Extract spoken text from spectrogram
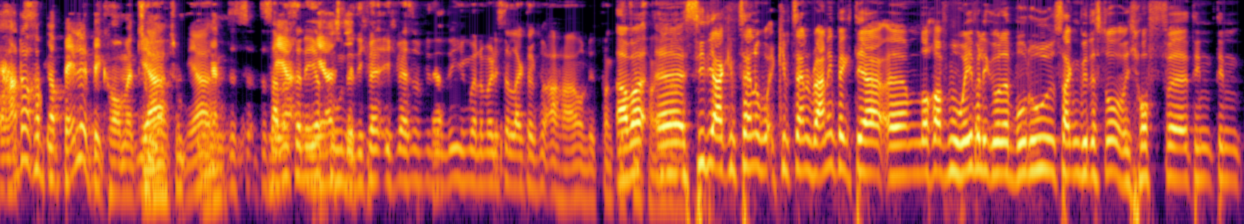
Er hat auch ein paar Bälle bekommen. Zum, ja, zum ja, das, das hat uns dann eher gewundert. Ich, ich weiß noch, wie ja. irgendwann einmal ist der lag, so, aha, und jetzt fängt Aber, äh, CDA, gibt's einen, gibt's einen Running Back, der ähm, noch auf dem Waiver liegt, oder wo du sagen würdest, oh, ich hoffe, den, den,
